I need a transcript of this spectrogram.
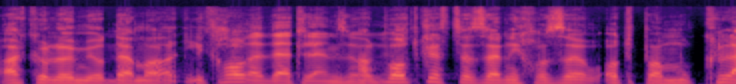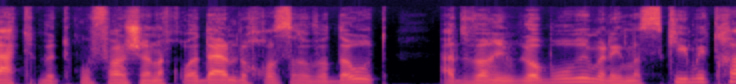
רק אלוהים יודע מה אפשר לקרות. לדעת לאן זה הולך. הפודקאסט הזה, אני חוזר עוד פעם, מוקלט בתקופה שאנחנו עדיין בחוסר ודאות, הדברים לא ברורים, אני מסכים איתך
